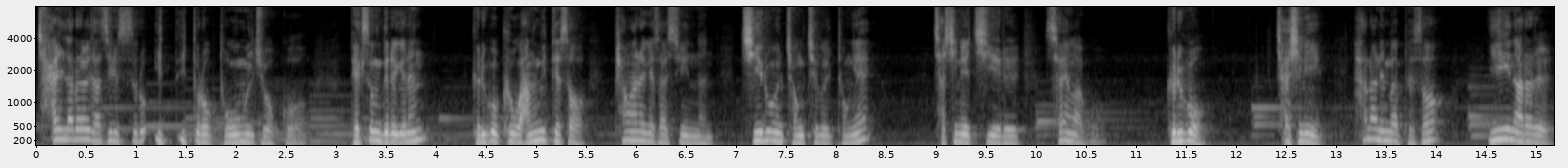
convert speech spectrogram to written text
잘 나라를 다스릴 수 있도록 도움을 주었고 백성들에게는 그리고 그 왕 밑에서 평안하게 살 수 있는 지혜로운 정책을 통해 자신의 지혜를 사용하고 그리고 자신이 하나님 앞에서 이 나라를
